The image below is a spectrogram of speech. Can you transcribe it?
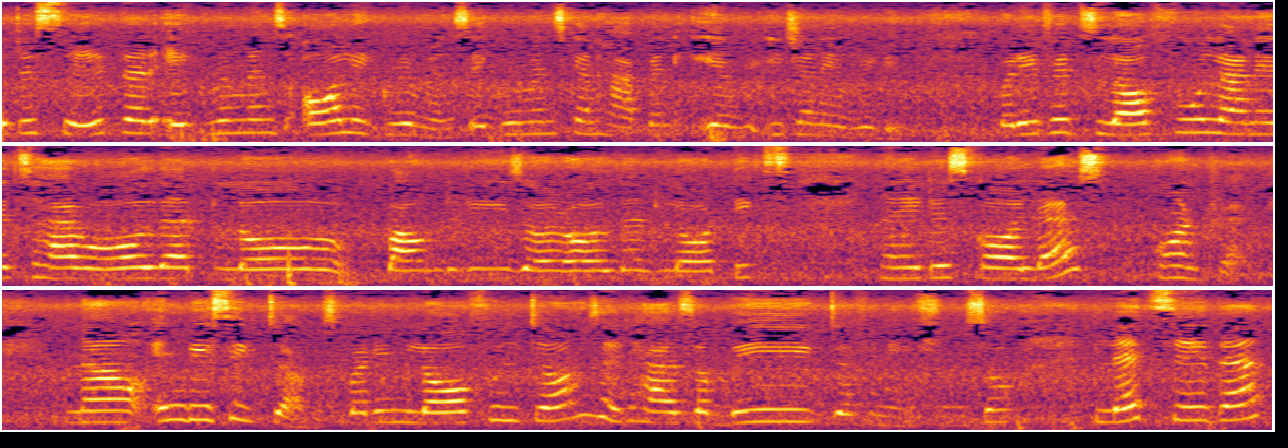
it is said that agreements all agreements agreements can happen every, each and every day. But if it's lawful and it's have all that law boundaries or all that law ticks and it is called as contract. Now, in basic terms, but in lawful terms, it has a big definition. So, let's say that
